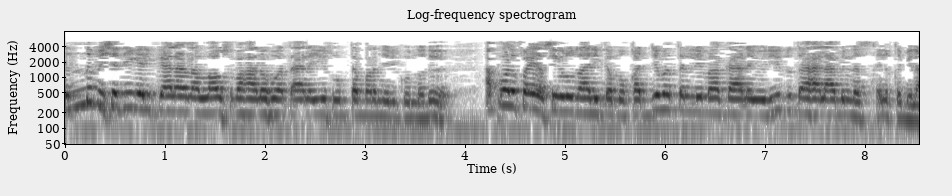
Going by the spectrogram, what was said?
എന്ന് വിശദീകരിക്കാനാണ് അള്ളാഹു സുബാനഹു താല ഈ സൂക്തം പറഞ്ഞിരിക്കുന്നത്. അപ്പോൾ ഫയസീറു ദാലിക്ക മുഖജ്ജമത്തല്ലിമാക്കാന യുരീദു തഹലാമിൻ നസ്ഖിൽ കിബില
